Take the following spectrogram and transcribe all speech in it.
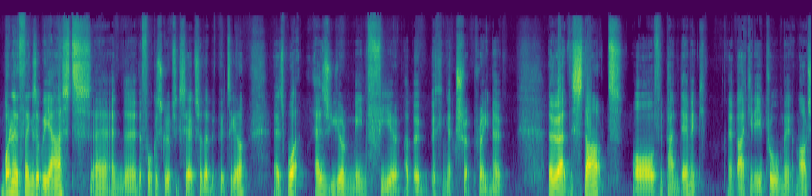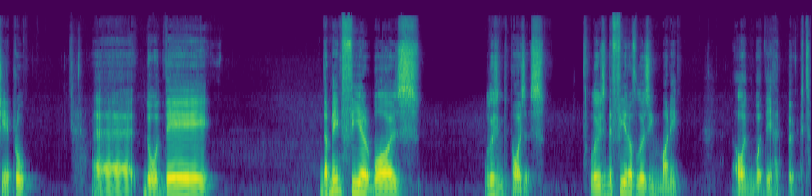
one of the things that we asked uh, in the, the focus groups, etc., that we put together is what is your main fear about booking a trip right now? Now, at the start of the pandemic, uh, back in April, March, April, uh, though they, their main fear was losing deposits, losing the fear of losing money on what they had booked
